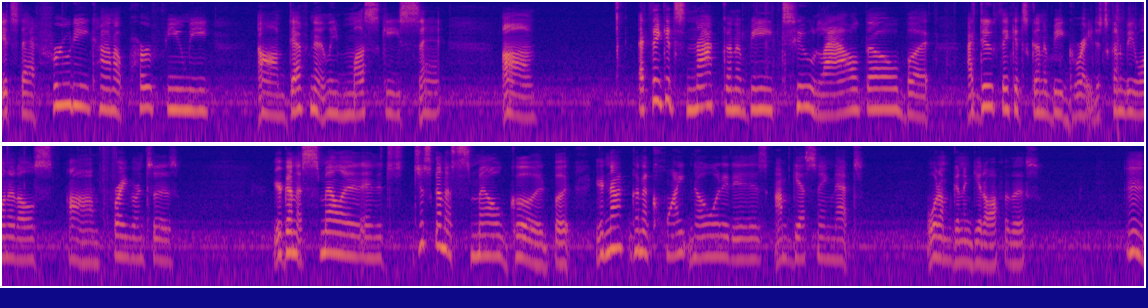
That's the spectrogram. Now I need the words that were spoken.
It's that fruity kind of perfumy, um, definitely musky scent. Um, I think it's not going to be too loud though, but I do think it's going to be great. It's going to be one of those um, fragrances. You're going to smell it and it's just going to smell good, but you're not going to quite know what it is. I'm guessing that's what I'm going to get off of this. Mmm.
